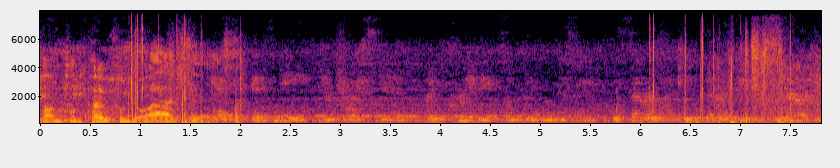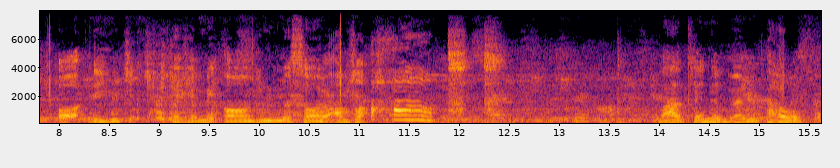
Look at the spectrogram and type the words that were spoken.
Time to pay for your actions. Hey, it's me, your dry skin. I'm craving something we're missing. The ceramide and CeraVe. CeraVe. Oh, did you just try to hit me on the side? I was like, ah! Wow, King is very powerful.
